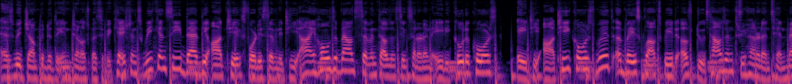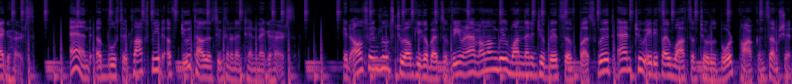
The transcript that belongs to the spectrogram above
As we jump into the internal specifications, we can see that the RTX 4070 Ti holds about 7680 CUDA cores, 80 RT cores with a base clock speed of 2310 MHz and a boosted clock speed of 2610 MHz. It also includes 12GB of VRAM along with 192 bits of bus width and 285 watts of total board power consumption.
